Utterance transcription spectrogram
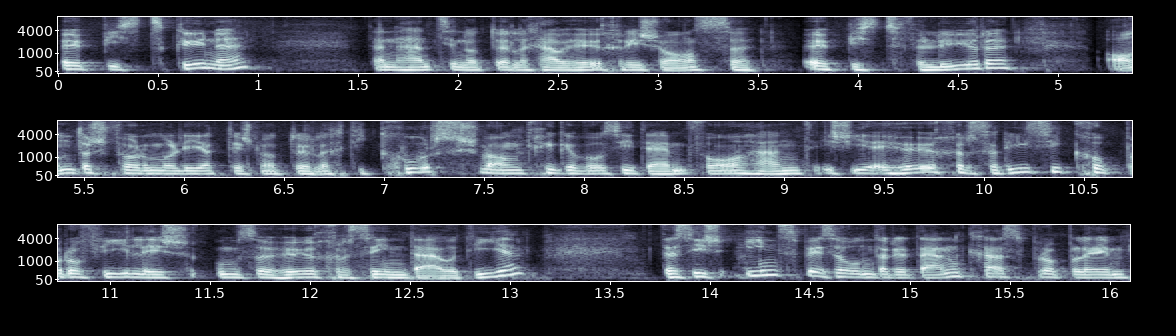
etwas zu gewinnen, dann haben Sie natürlich auch höhere Chancen, etwas zu verlieren. Anders formuliert ist natürlich die Kursschwankungen, die Sie in diesem Fonds haben, ist, je höher das Risikoprofil ist, umso höher sind auch die. Das ist insbesondere dann kein Problem,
